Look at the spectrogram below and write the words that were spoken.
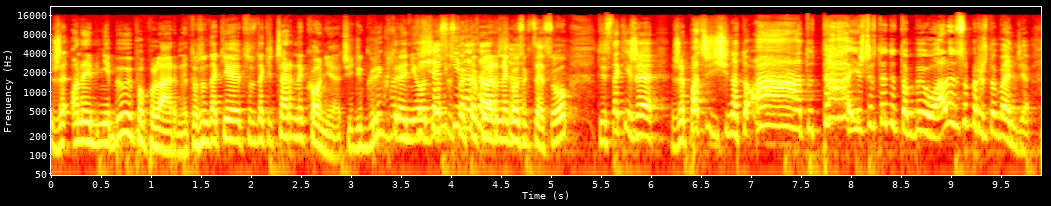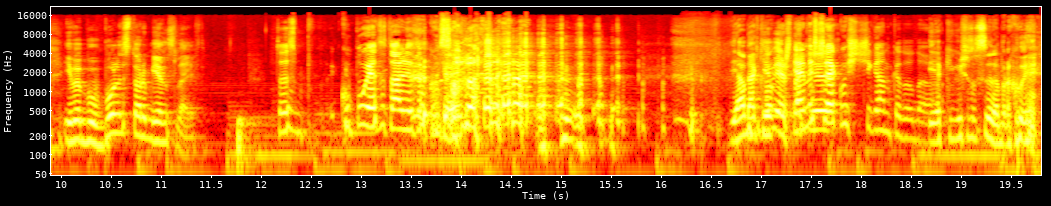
że one nie były popularne. To są takie, to są takie czarne konie, czyli gry, które nie odniosły spektakularnego sukcesu. To jest takie, że, że patrzycie się na to, a to ta, jeszcze wtedy to było, ale super, że to będzie. I by był Bulletstorm i Enslaved. To jest... Kupuję totalnie tę konsolę. Ja bym Takie, tylko- wiesz, Ja bym takie... jeszcze jakąś ścigankę dodała. Jakiegoś asasyna brakuje.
